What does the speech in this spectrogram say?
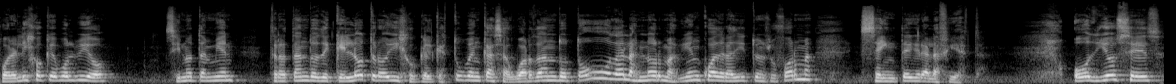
por el Hijo que volvió, sino también tratando de que el otro hijo, que el que estuvo en casa guardando todas las normas bien cuadradito en su forma, se integre a la fiesta. O Dios es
